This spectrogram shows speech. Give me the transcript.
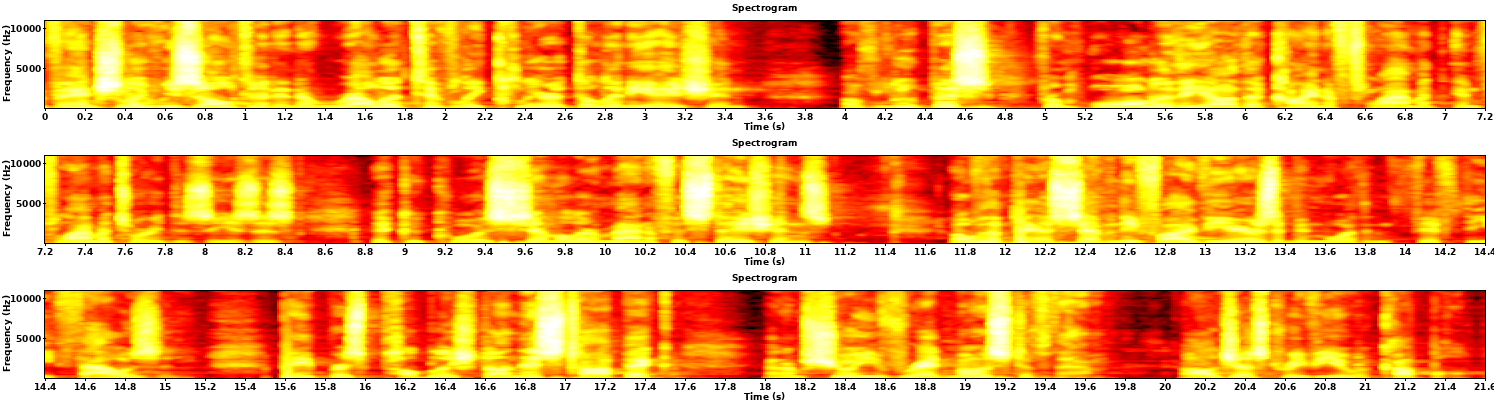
Eventually resulted in a relatively clear delineation of lupus from all of the other kind of inflammatory diseases that could cause similar manifestations. Over the past 75 years, there have been more than 50,000 papers published on this topic, and I'm sure you've read most of them. I'll just review a couple.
